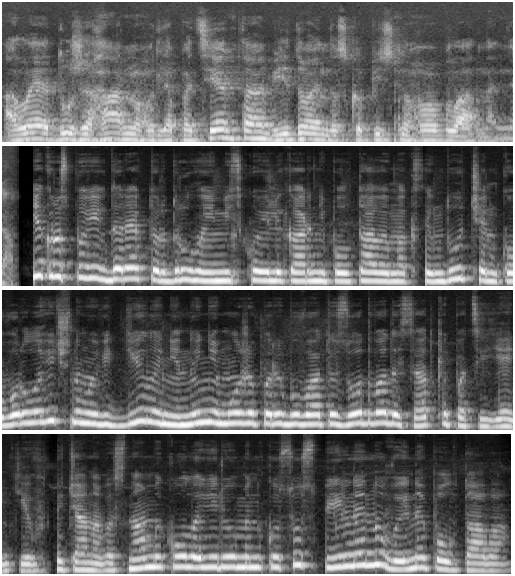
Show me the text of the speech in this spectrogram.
але дуже гарного для пацієнта відеоендоскопічного обладнання. Як розповів директор другої міської лікарні Полтави Максим Дудченко, в урологічному відділенні нині може перебувати зо два десятки пацієнтів. Тетяна Весна, Микола Єрьоменко, Суспільне новини Полтава.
